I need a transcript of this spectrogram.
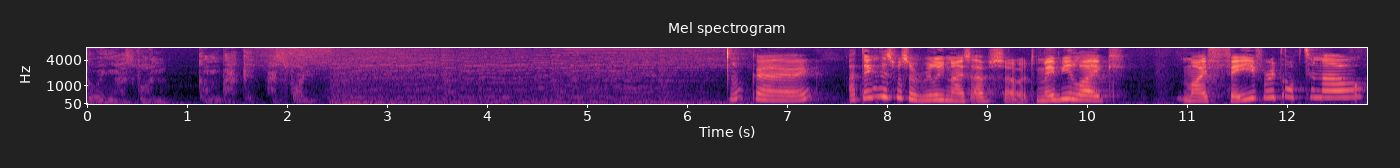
Going as fun, come back as fun. Okay. I think this was a really nice episode. Maybe like my favorite up to now.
